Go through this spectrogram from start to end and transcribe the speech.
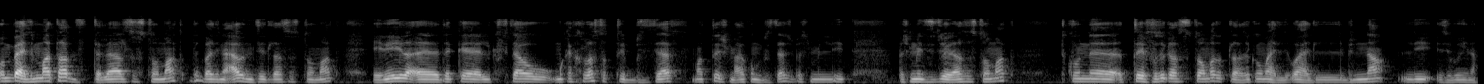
ومن بعد ما طاب زدت عليها لاصوص طوماط دابا غادي نعاود نزيد لاصوص طوماط يعني آه، داك الكفتة وما كتخلصش طيب بزاف ما طيبش معاكم بزاف باش ملي باش ملي تزيدو عليها لاصوص طوماط تكون آه، طيب ديك لاصوص طوماط وطلع لكم واحد واحد البنة اللي زوينة.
